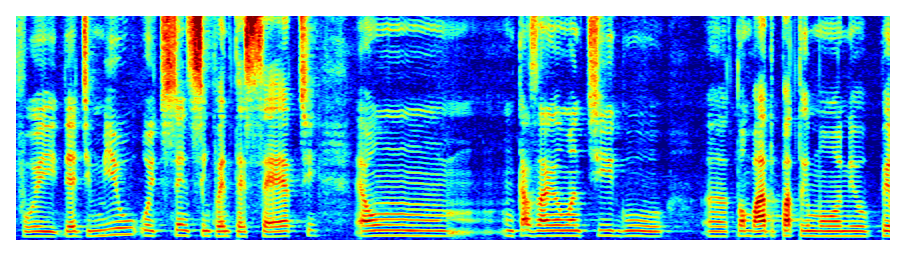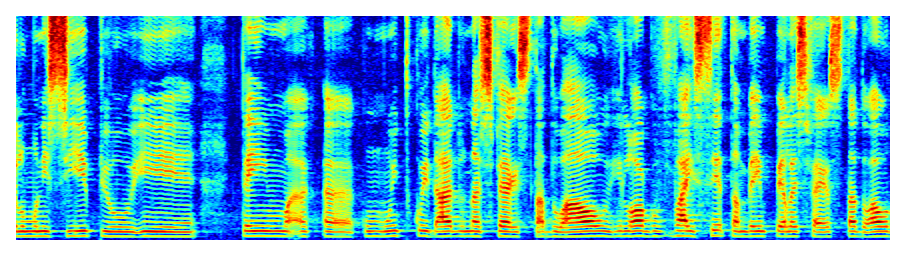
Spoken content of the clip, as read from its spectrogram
foi é de 1857, é um, um casarão antigo ah, tombado patrimônio pelo município e tem uma, ah, com muito cuidado na esfera estadual e logo vai ser também pela esfera estadual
